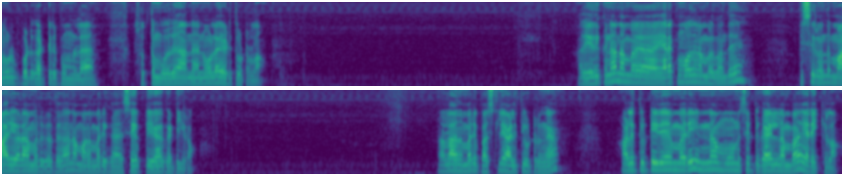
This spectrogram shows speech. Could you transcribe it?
நூல் போட்டு கட்டிருப்போம்ல சுற்றும் போது அந்த நூலை எடுத்து விட்றலாம் அது எதுக்குன்னா நம்ம இறக்கும் போது நம்மளுக்கு வந்து பிசிறு வந்து மாறி வராமல் இருக்கிறதுக்காக நம்ம அந்த மாதிரி சேஃப்டிக்காக கட்டிக்கிறோம். நல்லா அந்த மாதிரி ஃபஸ்ட்லேயே அழுத்தி விட்ருங்க அழுத்தி விட்டு இதே மாதிரி இன்னும் மூணு செட்டு காயில் நம்ம இறக்கலாம்.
